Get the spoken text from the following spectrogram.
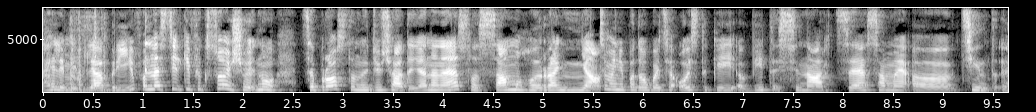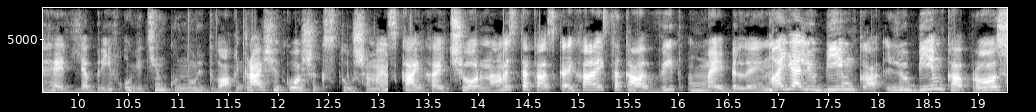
гелями для брів. Він настільки фіксує, що ну це просто ну, дівчата. Я нанесла з самого рання. Це мені подобається ось такий від Сінар. Це саме е, тінт гель для брів у відтінку 02. Найкращий кошик з тушами. Sky High чорна. Ось така Sky High. Ось така від Maybelline. Моя любімка. Любімка просто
